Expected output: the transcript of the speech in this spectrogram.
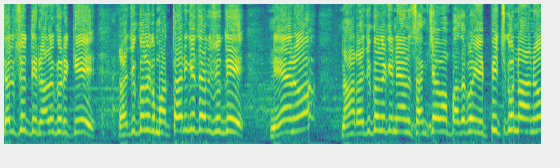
తెలుసుద్ది నలుగురికి రజకులకు మొత్తానికి తెలుసుద్ది. నేను నా రజకులకి నేను సంక్షేమ పథకం ఇప్పించుకున్నాను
